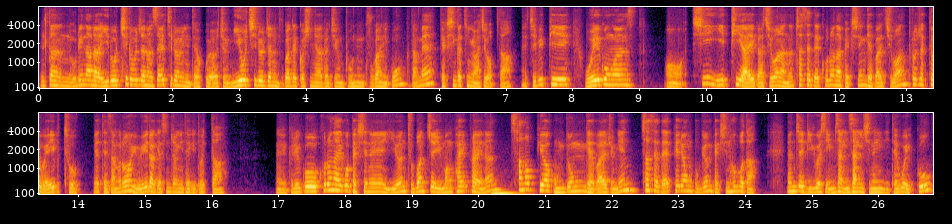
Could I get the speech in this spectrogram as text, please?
일단 우리나라 1호 치료제는 셀트리온이 되었고요. 지금 2호 치료제는 누가 될 것이냐를 지금 보는 구간이고, 그 다음에 백신 같은 경우 아직 없다. 네, GBP 510은 어, CEPI가 지원하는 차세대 코로나 백신 개발 지원 프로젝트 웨이브2의 대상으로 유일하게 선정이 되기도 했다. 네, 그리고 코로나19 백신을 이은 두 번째 유망 파이프라인은 산오피와 공동 개발 중인 차세대 폐렴 구균 백신 후보다. 현재 미국에서 임상 이상이 진행이 되고 있고,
